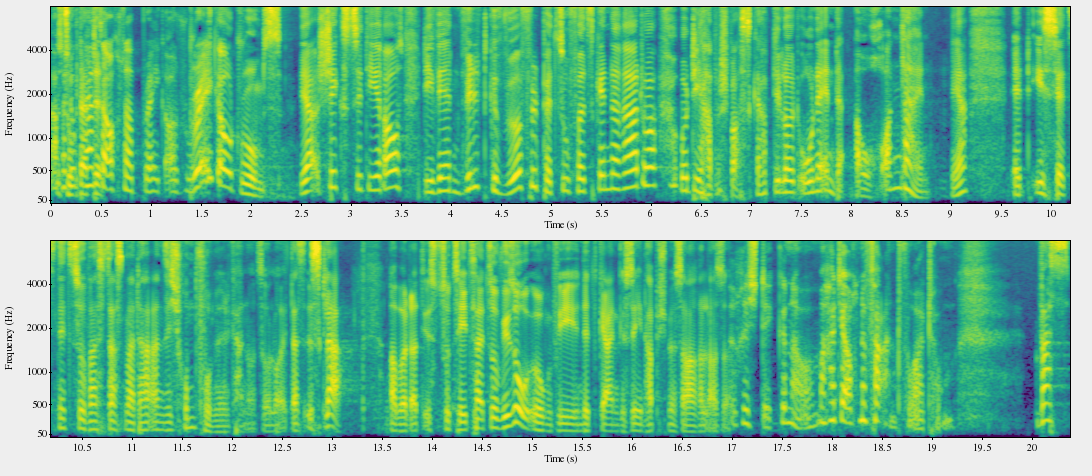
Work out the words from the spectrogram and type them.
Aber du kannst auch da Breakout Room. Breakout Rooms. Ja, schickst du die raus, die werden wild gewürfelt per Zufallsgenerator und die haben Spaß gehabt, die Leute ohne Ende. Auch online. Ja, es ist jetzt nicht so was, dass man da an sich rumfummeln kann und so, Leute. Das ist klar. Aber das ist zur C-Zeit sowieso irgendwie nicht gern gesehen, habe ich mir sagen lassen. Richtig, genau. Man hat ja auch eine Verantwortung. Was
